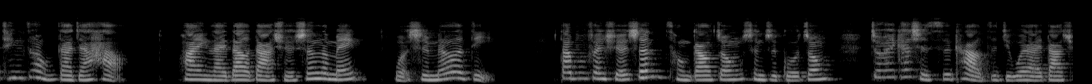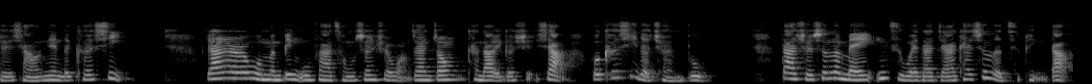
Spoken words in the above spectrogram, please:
听众，大家好，欢迎来到大学生了没？我是 Melody。大部分学生从高中甚至国中就会开始思考自己未来大学想要念的科系。然而，我们并无法从升学网站中看到一个学校或科系的全部。大学生了没？因此为大家开设了此频道。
